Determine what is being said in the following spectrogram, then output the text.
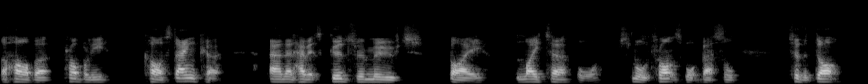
the harbour, probably cast anchor, and then have its goods removed by lighter or small transport vessel to the dock.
